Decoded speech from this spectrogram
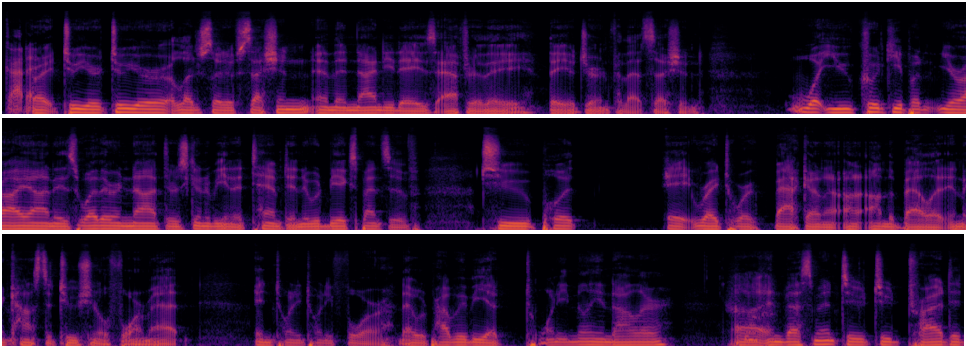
Got it. All right. Two year two year legislative session and then 90 days after they they adjourn for that session what you could keep your eye on is whether or not there's going to be an attempt, and it would be expensive, to put a right to work back on a, on the ballot in a constitutional format in 2024. That would probably be a 20 million dollar uh, investment to to try to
